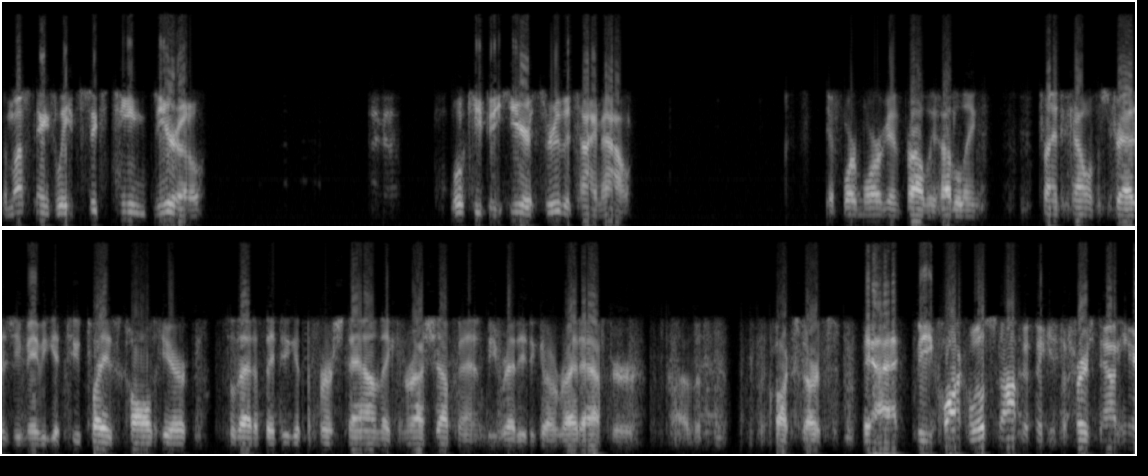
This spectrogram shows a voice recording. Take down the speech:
The Mustangs lead 16-0. We'll keep it here through the timeout. Yeah, Fort Morgan probably huddling, trying to come up with a strategy, maybe get two plays called here so that if they do get the first down, they can rush up and be ready to go right after uh, the, the clock starts. Yeah, the clock will stop if they get the first down here.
